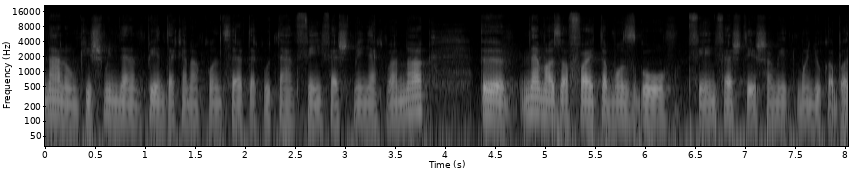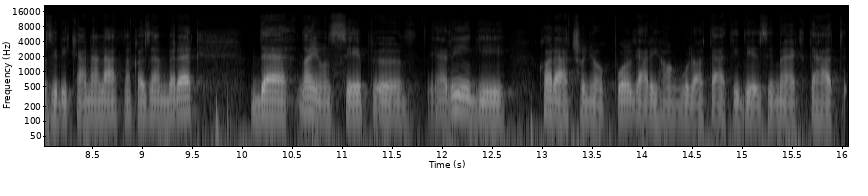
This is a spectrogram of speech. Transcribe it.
nálunk is minden pénteken a koncertek után fényfestmények vannak, nem az a fajta mozgó fényfestés, amit mondjuk a bazilikánál látnak az emberek, de nagyon szép, ilyen régi karácsonyok polgári hangulatát idézi meg, tehát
